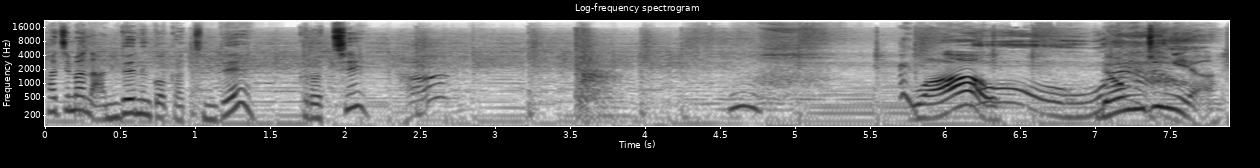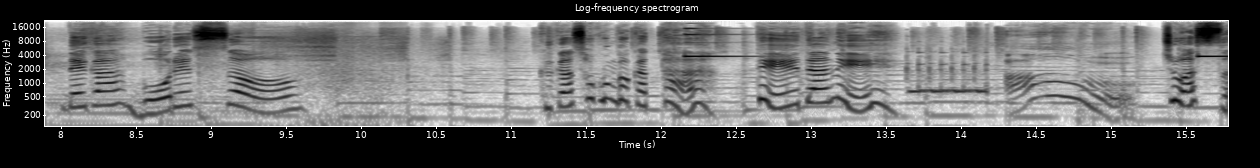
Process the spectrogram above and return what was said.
하지만 안 되는 것 같은데? 그렇지? Huh? 와우. 명중이야. 내가 뭘 했어? 그가 속은 것 같아. 대단해. Oh. 좋았어.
